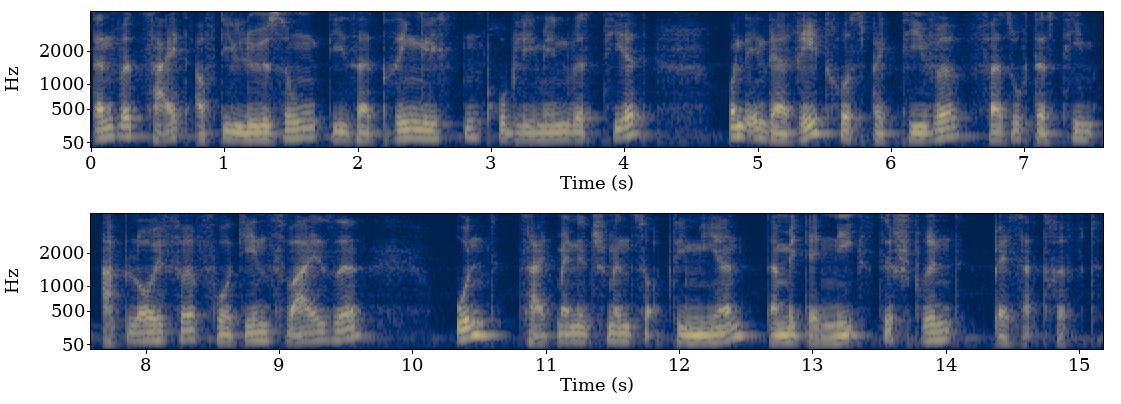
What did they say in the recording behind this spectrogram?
dann wird Zeit auf die Lösung dieser dringlichsten Probleme investiert und in der Retrospektive versucht das Team Abläufe, Vorgehensweise und Zeitmanagement zu optimieren, damit der nächste Sprint besser trifft.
